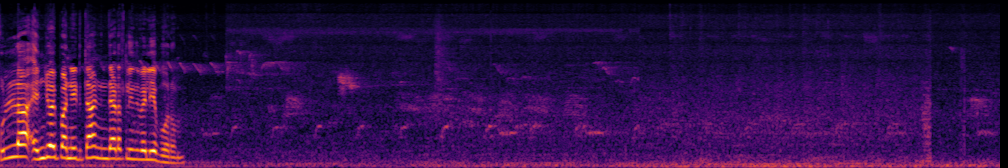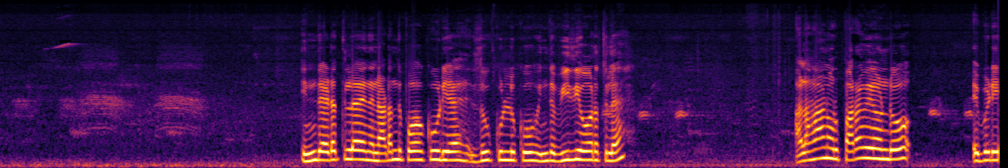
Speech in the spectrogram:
ஃபுல்லாக என்ஜாய் பண்ணிட்டு தான் இந்த இடத்துலேருந்து வெளியே போகிறோம் இந்த இடத்துல இந்த நடந்து போகக்கூடிய ஜூக்குள்ளுக்கோ இந்த வீதி ஓரத்தில் அழகான ஒரு பறவை உண்டோ? இப்படி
